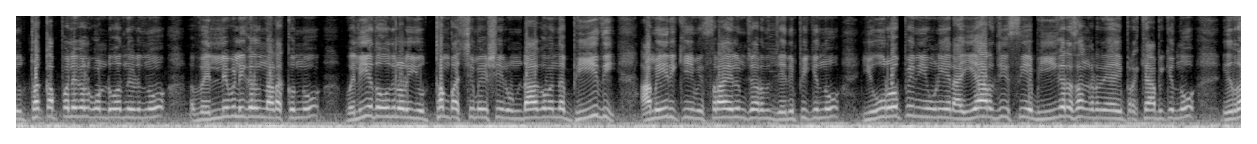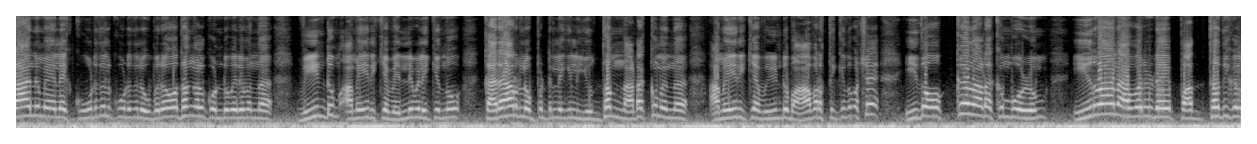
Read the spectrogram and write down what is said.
യുദ്ധക്കപ്പലുകൾ കൊണ്ടുവന്നിരുന്നു വെല്ലുവിളികൾ നടക്കുന്നു വലിയ തോതിലുള്ള യുദ്ധം പശ്ചിമേഷ്യയിൽ ഉണ്ടാകുമെന്ന ഭീതി അമേരിക്കയും ഇസ്രായേലും ചേർന്ന് ജനിപ്പിക്കുന്നു. European Union I R G സിയെ ഭീകര സംഘടനയായി പ്രഖ്യാപിക്കുന്നു. ഇറാന് മേലെ കൂടുതൽ കൂടുതൽ ഉപരോധങ്ങൾ കൊണ്ടുവരുമെന്ന് വീണ്ടും അമേരിക്ക വെല്ലുവിളിക്കുന്നു. കരാറിൽ ഒപ്പിട്ടില്ലെങ്കിൽ യുദ്ധം നടക്കുമെന്ന് അമേരിക്ക വീണ്ടും ആവർത്തിക്കുന്നു. പക്ഷേ ഇതൊക്കെ നടക്കുമ്പോഴും ഇറാൻ അവരുടെ പദ്ധതികൾ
